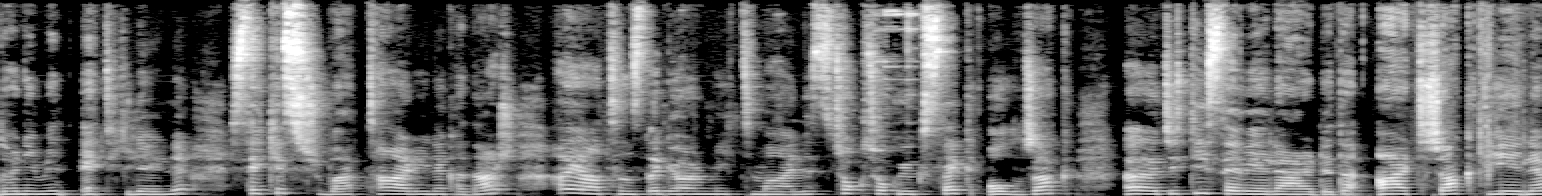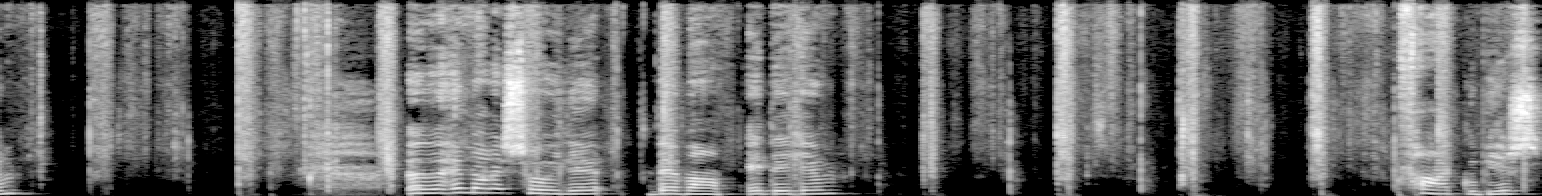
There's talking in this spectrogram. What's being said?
Dönemin etkilerini 8 Şubat tarihine kadar hayatınızda görme ihtimaliniz çok çok yüksek olacak. Ee, Ciddi seviyelerde de artacak diyelim. Ee, Hemen şöyle devam edelim. Farklı bir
